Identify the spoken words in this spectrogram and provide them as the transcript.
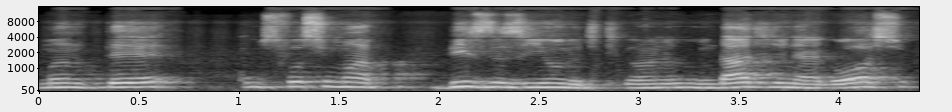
manter como se fosse uma business unit, uma unidade de negócio,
